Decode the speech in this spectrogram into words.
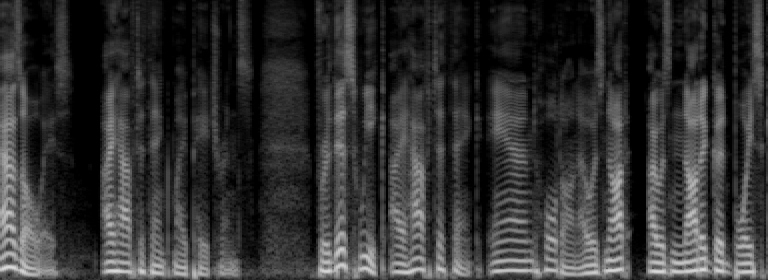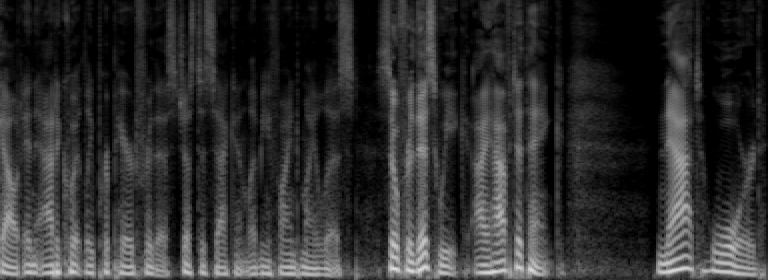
As always, I have to thank my patrons. For this week, I have to thank and hold on, I was not I was not a good boy scout and adequately prepared for this. Just a second, let me find my list. So for this week, I have to thank Nat Ward,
